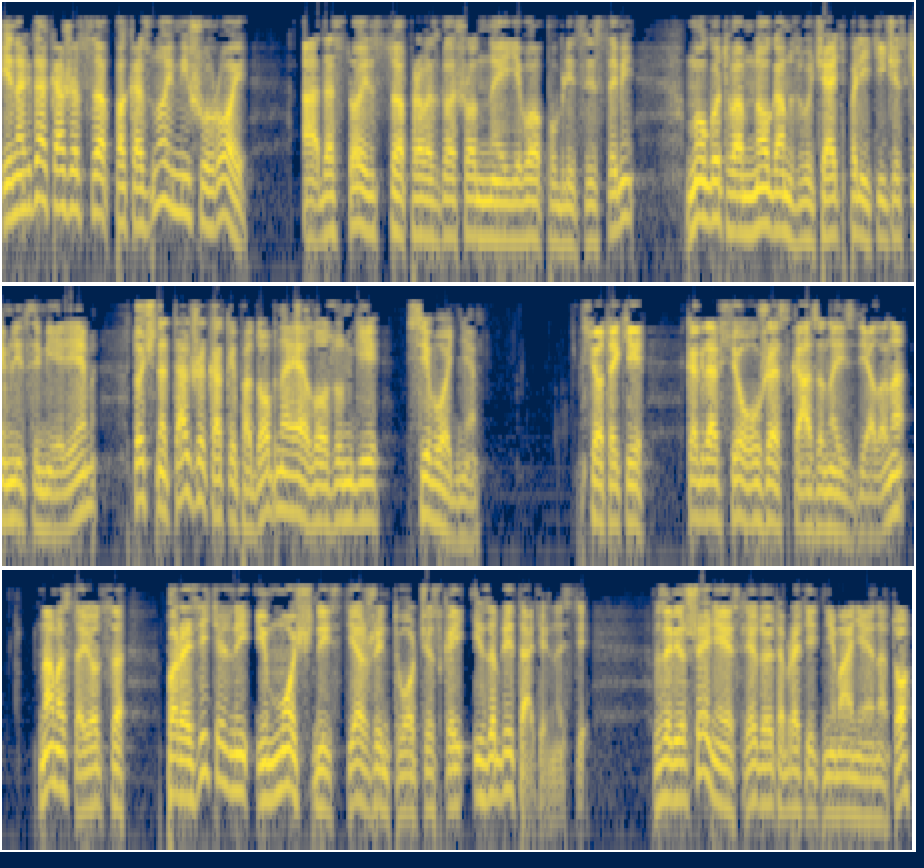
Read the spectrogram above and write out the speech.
иногда кажется показной мишурой, а достоинства, провозглашенные его публицистами, могут во многом звучать политическим лицемерием, точно так же, как и подобные лозунги «сегодня». Все-таки, когда все уже сказано и сделано, нам остается поразительный и мощный стержень творческой изобретательности – в завершение следует обратить внимание на то,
